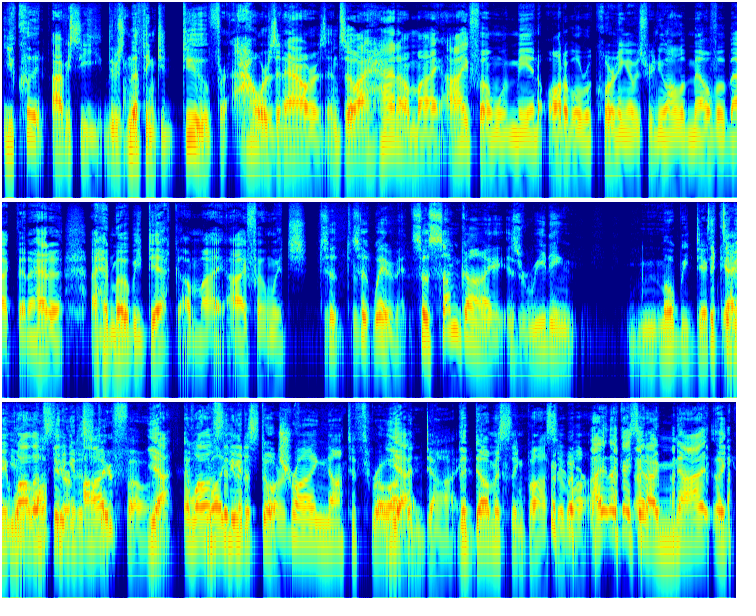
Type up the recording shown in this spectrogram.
you could, obviously, there was nothing to do for hours and hours. And so I had on my iPhone with me an audible recording. I was reading all of Melville back then. I had a, I had Moby Dick on my iPhone, which. So, to, so wait a minute. So some guy is reading Moby Dick, Dick to me while I'm sitting at a iPhone. Yeah, and while I'm sitting at a store, trying not to throw yeah, up and die. The dumbest thing possible. I like I said, I'm not like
